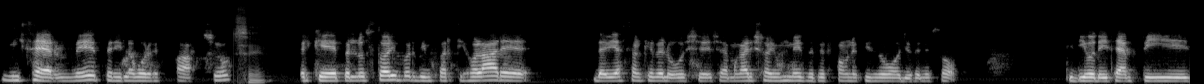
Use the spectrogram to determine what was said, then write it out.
mi serve per il lavoro che faccio, sì. perché per lo storyboard in particolare devi essere anche veloce, cioè magari c'hai un mese per fare un episodio, che ne so, ti dico dei tempi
